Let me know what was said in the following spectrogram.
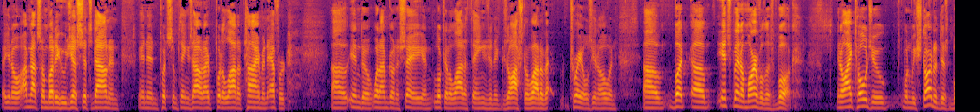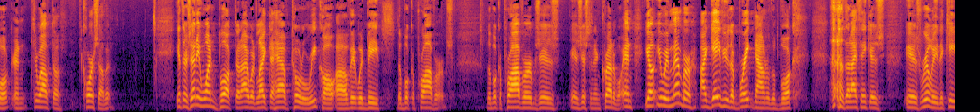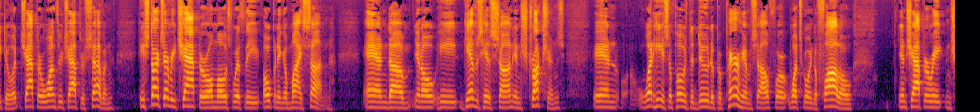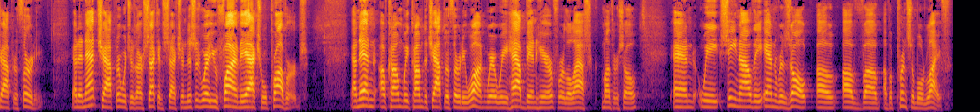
You know, I'm not somebody who just sits down and, and then puts some things out. I put a lot of time and effort uh, into what I'm going to say and look at a lot of things and exhaust a lot of trails, you know. And uh, but uh, it's been a marvelous book. You know, I told you when we started this book and throughout the course of it, if there's any one book that I would like to have total recall of, it would be the book of Proverbs. The book of Proverbs is is just an incredible. And you know, you remember I gave you the breakdown of the book that I think is, is really the key to it. Chapter 1 through chapter 7, he starts every chapter almost with the opening of my son. And, um, you know, he gives his son instructions in what he is supposed to do to prepare himself for what's going to follow in chapter 8 and chapter 30. And in that chapter, which is our second section, this is where you find the actual Proverbs. And then I've come, we come to chapter 31, where we have been here for the last month or so. And we see now the end result of, of, uh, of a principled life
